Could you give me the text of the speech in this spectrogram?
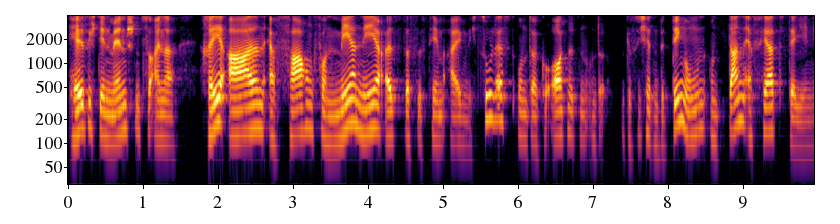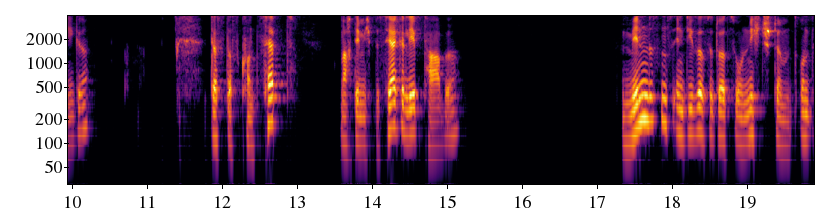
helfe ich den Menschen zu einer realen Erfahrung von mehr Nähe, als das System eigentlich zulässt, unter geordneten und gesicherten Bedingungen. Und dann erfährt derjenige, dass das Konzept, nach dem ich bisher gelebt habe, mindestens in dieser Situation nicht stimmt. Und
